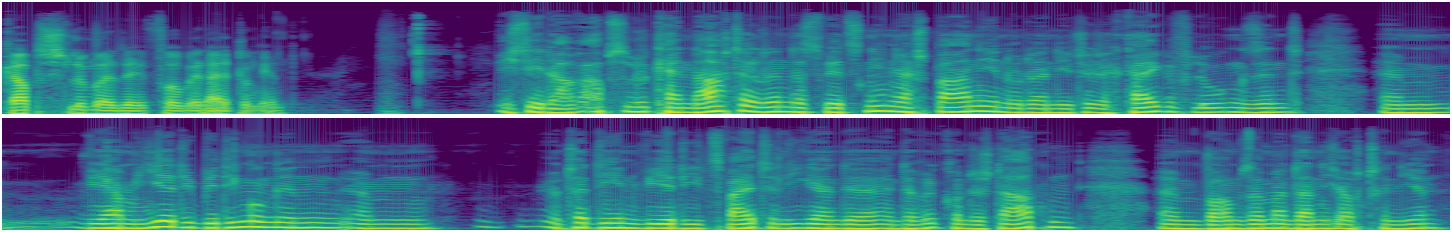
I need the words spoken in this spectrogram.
Gab es schlimmere Vorbereitungen. Ich sehe da auch absolut keinen Nachteil drin, dass wir jetzt nicht nach Spanien oder in die Türkei geflogen sind. Ähm, wir haben hier die Bedingungen, ähm, unter denen wir die zweite Liga in der, in der Rückrunde starten. Ähm, warum soll man da nicht auch trainieren?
